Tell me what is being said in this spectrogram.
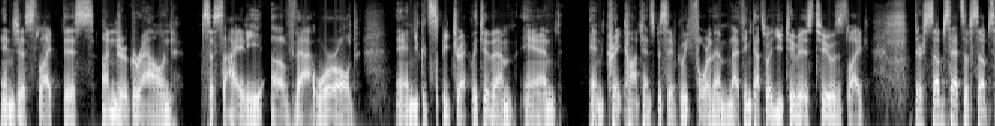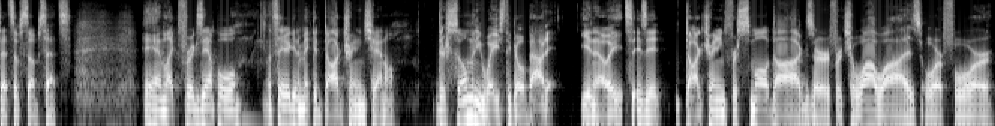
and just like this underground society of that world and you could speak directly to them and and create content specifically for them. And I think that's what YouTube is too, is like there's subsets of subsets of subsets. And like, for example, let's say you're going to make a dog training channel. There's so many ways to go about it. You know, it's, is it dog training for small dogs or for chihuahuas or for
